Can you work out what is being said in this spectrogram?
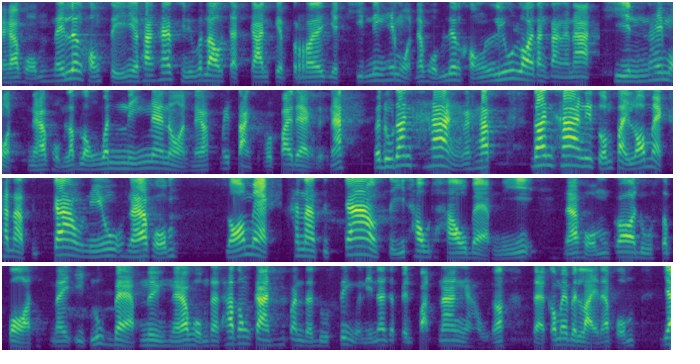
นะครับผมในเรื่องของสีเนี่ยทางห้างสีนิวัฒน์เราจัดการเก็บรายละเอียดคีนนิ่งให้หมดนะผมเรื่องของริ้วรอยต่างๆนานาคีนให้หมดนะครับผมรับรองว่านิ้งแน่นอนนะครับไม่ต่างจากรถป้ายแดงเลยนะ มาดูด้านข้างนะครับ ด้านข้างนี่สวมใส่ล้อแม็กขนาด 19 นิ้วนะครับผม ล้อแม็กขนาด 19 สีเทาๆแบบนี้นะครับผมก็ดูสปอร์ตในอีกรูปแบบหนึ่งนะครับผมแต่ถ้าต้องการที่มันจะดูซิ่งกว่านี้น่าจะเป็นปัดหน้าเงาเนาะแต่ก็ไม่เป็นไรนะผมย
